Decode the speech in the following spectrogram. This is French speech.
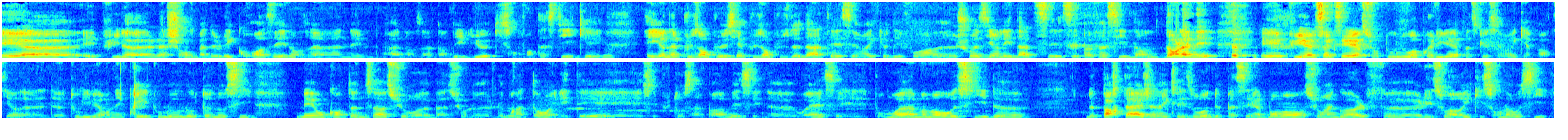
Et, euh, et puis la, la chance bah, de les croiser dans, un, dans, un- dans des lieux qui sont fantastiques. Et Mm. et il y en a de plus en plus, il y a de plus en plus de dates. Et c'est vrai que des fois, euh, choisir les dates, c'est c'est pas facile dans, dans l'année. et puis elle s'accélère, surtout nous après l'hiver, parce que c'est vrai qu'à partir de, de tout l'hiver, on est pris, tout l'automne aussi. Mais on cantonne ça sur, euh, bah, sur le, le printemps et l'été, et c'est plutôt sympa. Mais c'est une- ouais, c'est pour moi un moment aussi de, de partage avec les autres, de passer un bon moment sur un golf, euh, les soirées qui sont là aussi,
